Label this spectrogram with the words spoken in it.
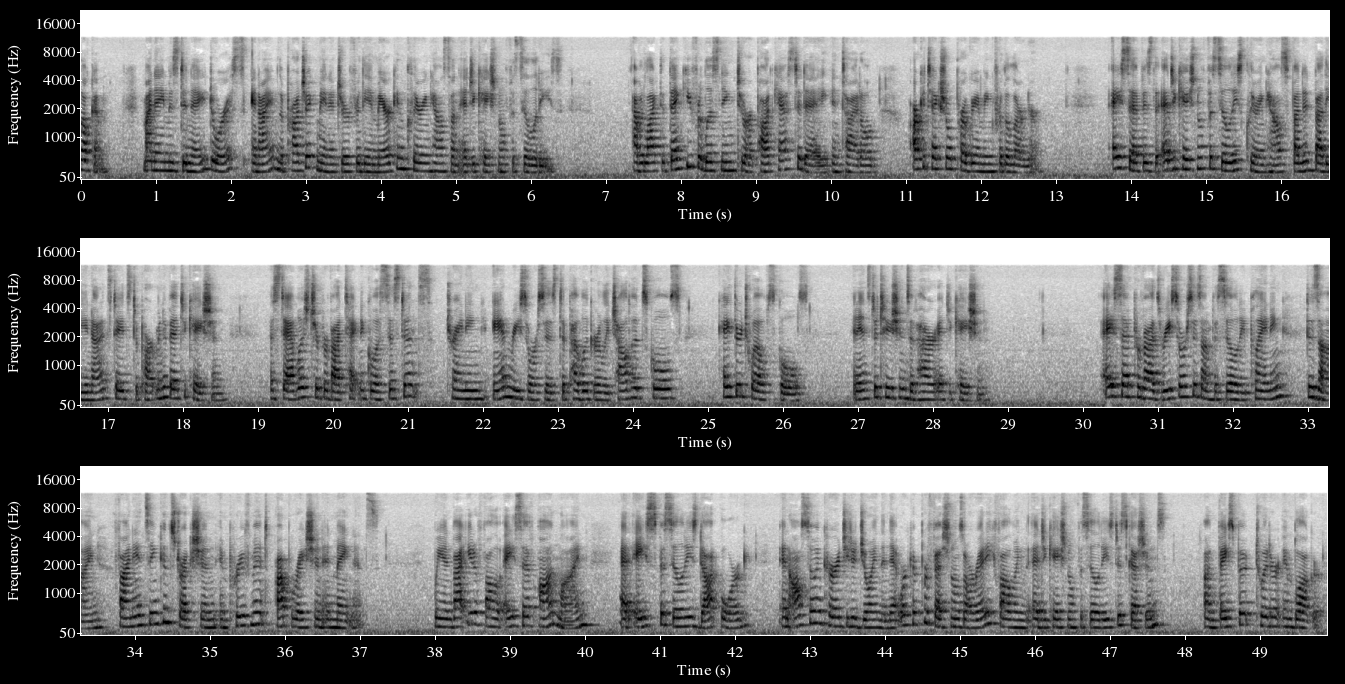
Welcome. My name is Danae Doris, and I am the project manager for the American Clearinghouse on Educational Facilities. I would like to thank you for listening to our podcast today entitled Architectural Programming for the Learner. ACEF is the Educational Facilities Clearinghouse funded by the United States Department of Education, established to provide technical assistance, training, and resources to public early childhood schools, K 12 schools, and institutions of higher education. ACEF provides resources on facility planning, design, financing, construction, improvement, operation, and maintenance. We invite you to follow ACEF online at acefacilities.org and also encourage you to join the network of professionals already following the educational facilities discussions on Facebook, Twitter, and Blogger.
